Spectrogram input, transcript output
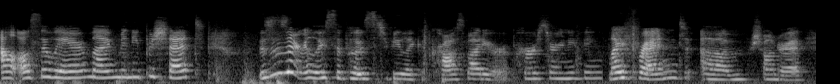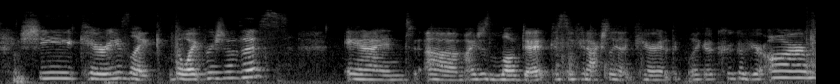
I'll also wear my mini pochette. This isn't really supposed to be like a crossbody or a purse or anything. My friend, um, Chandra, she carries like the white version of this and um, I just loved it because you could actually like carry it like a crook of your arm.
